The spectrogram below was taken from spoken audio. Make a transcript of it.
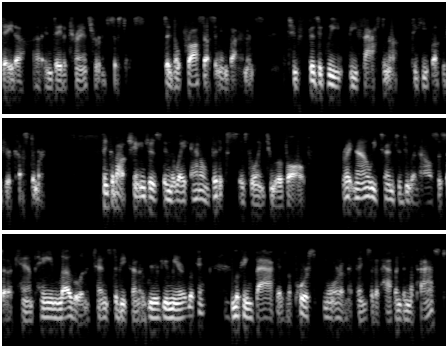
data uh, and data transfer systems, signal processing environments to physically be fast enough to keep up with your customer. Think about changes in the way analytics is going to evolve. Right now, we tend to do analysis at a campaign level, and it tends to be kind of rearview mirror looking, looking back as a post mortem at things that have happened in the past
